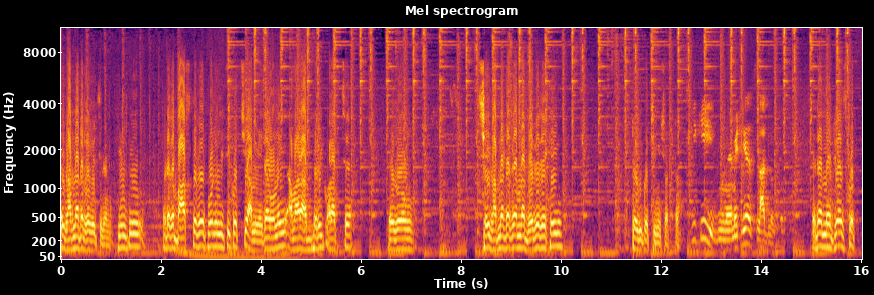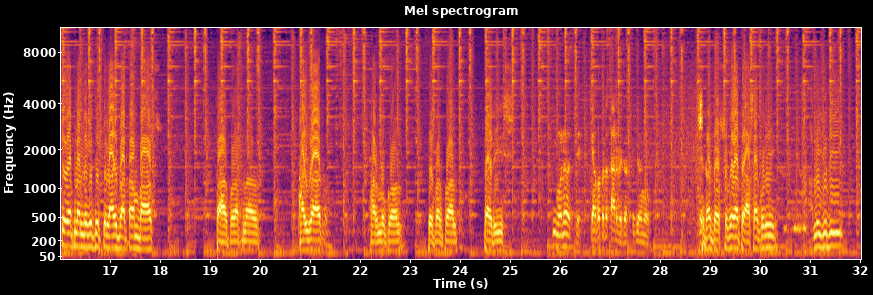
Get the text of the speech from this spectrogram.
এই ভাবনাটা ভেবেছিলেন। কিন্তু ওটাকে বাস্তবে পরিণতি করছি আমি এটা উনি আমার হাত ধরেই করাচ্ছে এবং সেই ভাবনাটাকে আমরা ভেবে রেখেই তৈরি করছি মিশরটা। কি কি মেটেরিয়ালস লাগল? এটা মেটেরিয়ালস করতে আপনার লেগেছে প্লাই বাটাম বাঁশ তারপর আপনার fibre thermocol paper pulp Paris কি মনে হচ্ছে? কতটা কাটবে দর্শকের মধ্যে সেটা দর্শকের হাতে আশা করি আমি যদি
